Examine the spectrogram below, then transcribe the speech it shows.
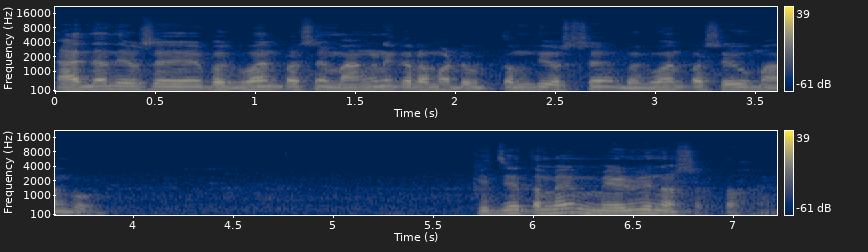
આજના દિવસે ભગવાન પાસે માંગણી કરવા માટે ઉત્તમ દિવસ છે. ભગવાન પાસે એવું માંગો કે જે તમે મેળવી ન શકતા હોય.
